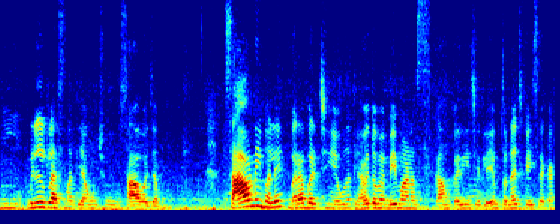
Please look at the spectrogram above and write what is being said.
હું મિડલ ક્લાસમાંથી આવું છું, સાવ જ આમ. સાવ નહીં ભલે, બરાબર છીએ, એવું નથી. હવે તો અમે બે માણસ કામ કરીએ છીએ એટલે એમ તો ન જ કહી શકાય.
